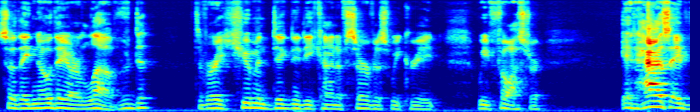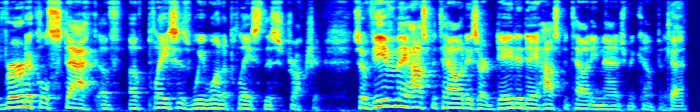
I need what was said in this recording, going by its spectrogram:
so they know they are loved. It's a very human dignity kind of service we create, we foster. It has a vertical stack of, of places we want to place this structure. So Viva May Hospitality is our day-to-day hospitality management company. Okay.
